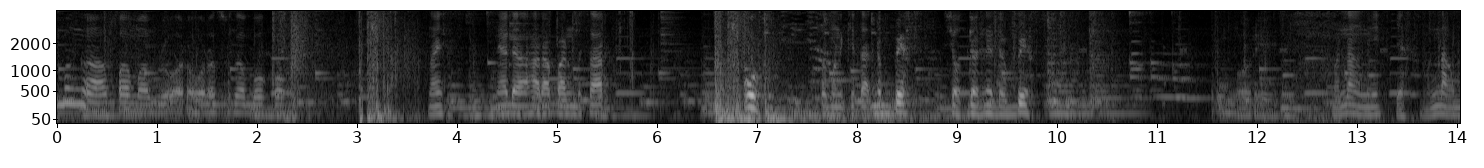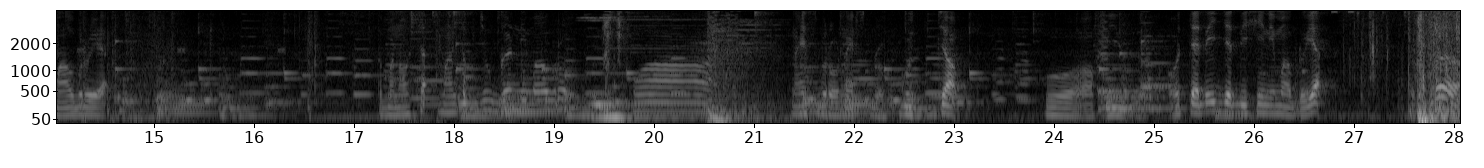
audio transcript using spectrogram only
Mengapa ma bro orang-orang suka bokong? Nice, ini ada harapan besar. Uh, teman kita the best, shotgunnya the best. Boris, menang nih, yes menang mal bro ya. Teman Oca mantep juga nih mal bro. Wah, Nice bro, nice bro. Good job. Wow, Fiza. Ocha Deja di sini mah bro ya. Beuh.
